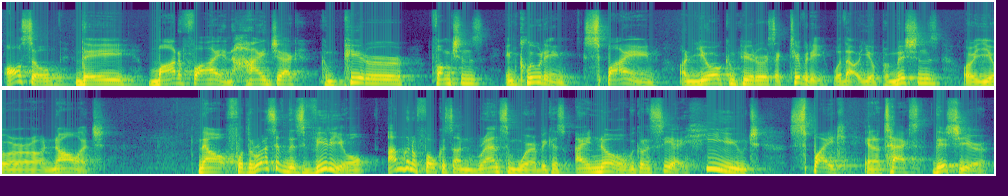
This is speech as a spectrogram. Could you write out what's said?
Also, they modify and hijack computer functions, including spying on your computer's activity without your permissions or your uh, knowledge. Now, for the rest of this video, I'm going to focus on ransomware because I know we're going to see a huge spike in attacks this year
